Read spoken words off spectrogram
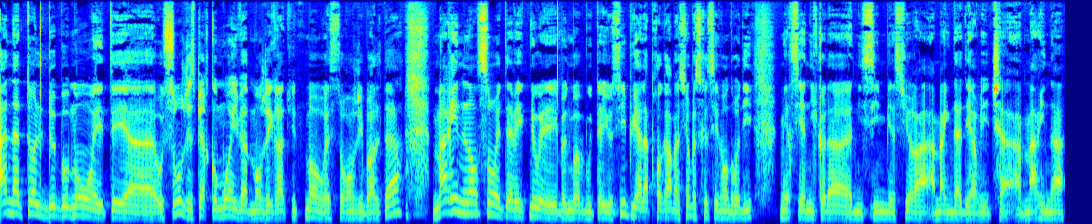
Anatole de Beaumont était euh, au son. J'espère qu'au moins il va manger gratuitement au restaurant Gibraltar. Marine Lançon était avec nous et Benoît Bouteille aussi. Puis à la programmation parce que c'est vendredi. Merci à Nicolas Nissim, bien sûr, à Magda Dervich, à Marina,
